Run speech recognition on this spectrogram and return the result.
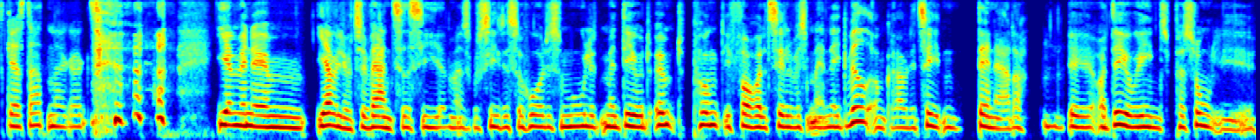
Skal jeg starte den her gang? Jamen, øhm, jeg vil jo til hver en tid sige, at man skulle sige det så hurtigt som muligt, men det er jo et ømt punkt i forhold til, hvis man ikke ved om graviditeten, den er der. Mhm. Øh, og det er jo ens personlige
